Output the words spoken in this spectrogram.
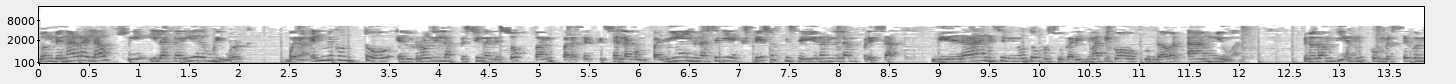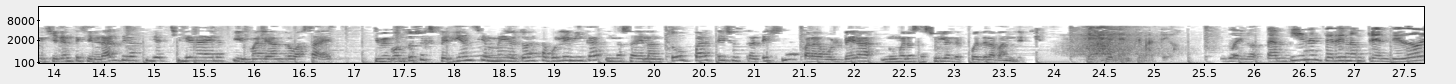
donde narra el auge y la caída de WeWork. Bueno, él me contó el rol y las presiones de SoftBank para hacer crecer la compañía y una serie de excesos que se dieron en la empresa, liderada en ese minuto por su carismático fundador Adam Newman. Pero también conversé con el gerente general de la filial chilena de la firma, Leandro Basáez, que me contó su experiencia en medio de toda esta polémica y nos adelantó parte de su estrategia para volver a números azules después de la pandemia. Excelente, Mateo. Bueno, también en terreno emprendedor,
